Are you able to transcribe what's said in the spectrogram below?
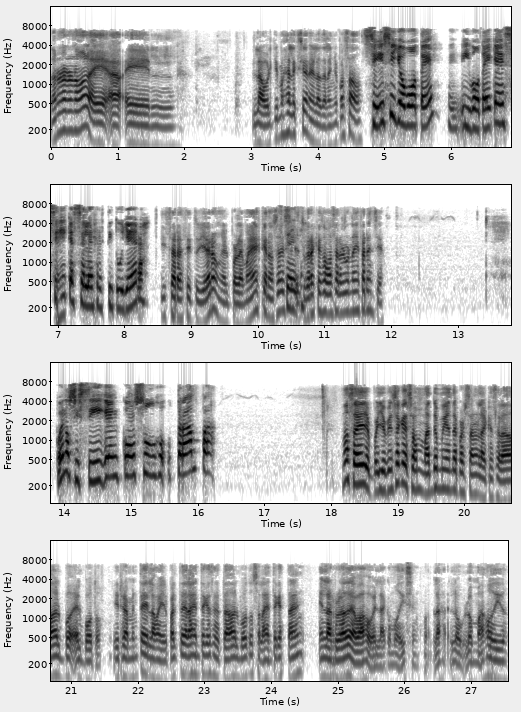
No, no, no, no, eh, a- el, las últimas elecciones, las del año pasado, Sí, sí, yo voté y y voté que sí, que se les restituyera. y se restituyeron. El problema es que no sé, Sí. si, ¿tú crees que eso va a hacer alguna diferencia? Bueno, si siguen con su trampa, No sé, yo, pues yo pienso que son más de un millón de personas las que se le ha dado el, el voto. Y realmente la mayor parte de la gente que se le ha dado el voto son la gente que están en la rueda de abajo, ¿verdad? Como dicen, la- lo- los más jodidos.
